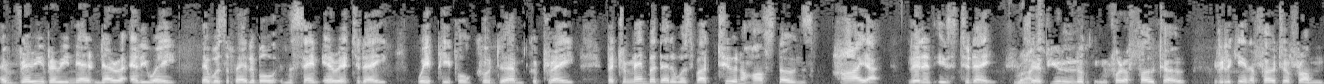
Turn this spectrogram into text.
a very, very narrow alleyway that was available in the same area today where people could, um, could pray. But remember that it was about two and a half stones higher than it is today. Right. So if you're looking for a photo, if you're looking at a photo from,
